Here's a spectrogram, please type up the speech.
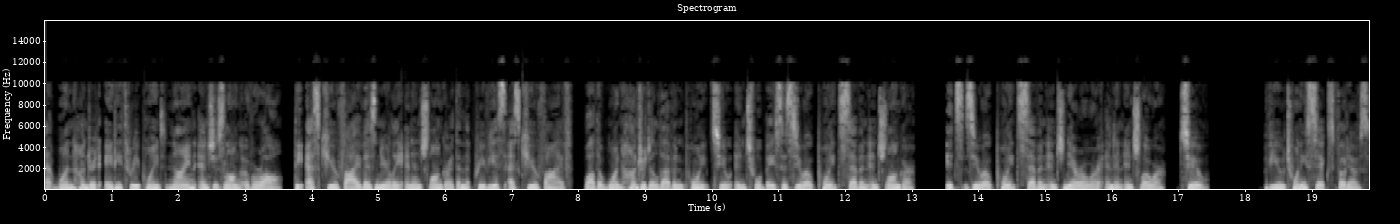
At 183.9 inches long overall, the SQ5 is nearly an inch longer than the previous SQ5, while the 111.2 inch wheelbase is 0.7 inch longer. It's 0.7 inch narrower and an inch lower, too. View 26 photos.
